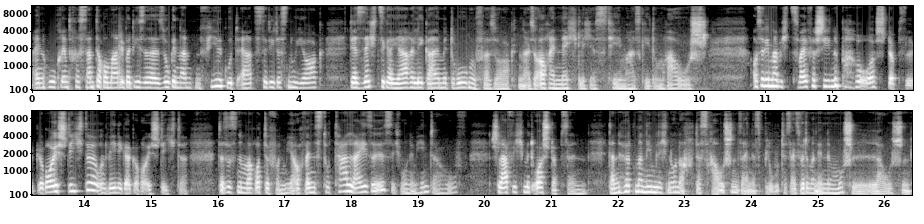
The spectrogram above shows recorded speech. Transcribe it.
Ein hochinteressanter Roman über diese sogenannten Feelgood-Ärzte, die das New York der 60er Jahre legal mit Drogen versorgten. Also auch ein nächtliches Thema. Es geht um Rausch. Außerdem habe ich zwei verschiedene Paare Ohrstöpsel, geräuschdichte und weniger geräuschdichte. Das ist eine Marotte von mir. Auch wenn es total leise ist, ich wohne im Hinterhof, schlafe ich mit Ohrstöpseln. Dann hört man nämlich nur noch das Rauschen seines Blutes, als würde man in eine Muschel lauschen.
